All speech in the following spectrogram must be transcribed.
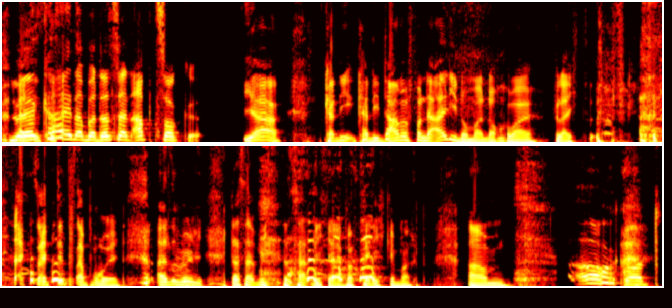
Also, Ja, das kein, aber das ist halt Abzocke. ja, kann die, kann die Dame von der Aldi-Nummer noch mal vielleicht, vielleicht zwei Tipps abholen. Also wirklich, das hat mich, das hat mich ja einfach fertig gemacht. Ähm, Oh Gott.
